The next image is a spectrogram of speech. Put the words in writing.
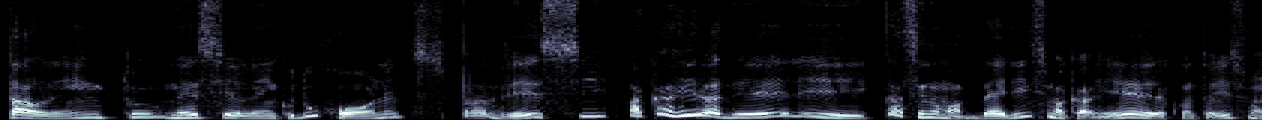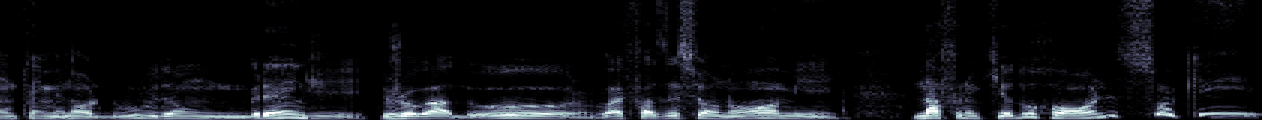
talento nesse elenco do Hornets para ver se a carreira dele está sendo uma belíssima carreira, quanto a isso não tem a menor dúvida, é um grande jogador, vai fazer seu nome na franquia do Hornets, só que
